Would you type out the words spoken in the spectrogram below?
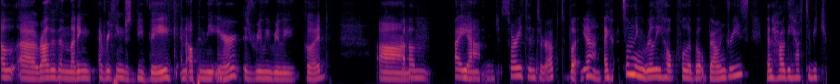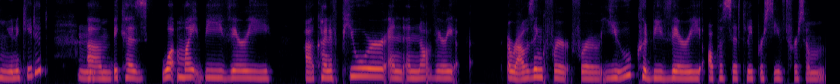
uh, uh, rather than letting everything just be vague and up in the mm-hmm. air is really really good um, um I yeah. sorry to interrupt, but yeah, I heard something really helpful about boundaries and how they have to be communicated. Mm. Um, because what might be very uh, kind of pure and and not very arousing for for you could be very oppositely perceived for some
